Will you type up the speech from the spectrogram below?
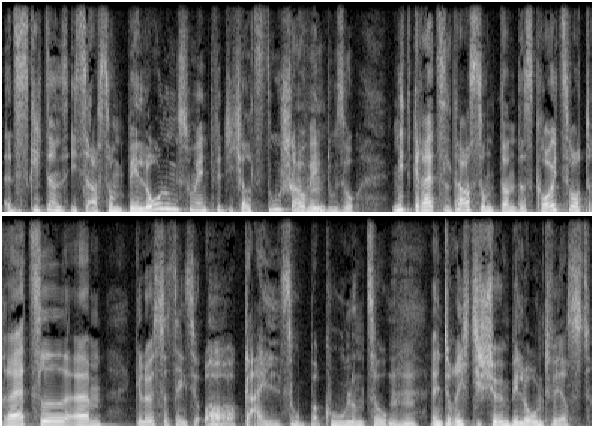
es gibt dann, ist auch so ein Belohnungsmoment für dich als Zuschauer, wenn du so mitgerätselt hast und dann das Kreuzworträtsel ähm, gelöst hast, denkst du, oh geil, super cool und so. Wenn du richtig schön belohnt wirst.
